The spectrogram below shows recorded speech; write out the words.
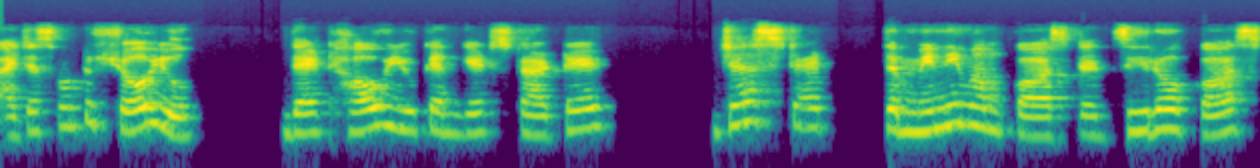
i just want to show you that how you can get started just at the minimum cost at zero cost.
